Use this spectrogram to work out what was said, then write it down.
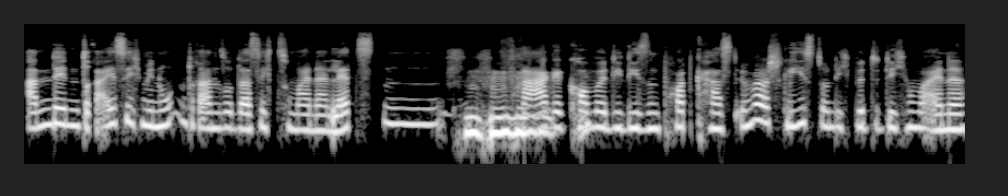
an den 30 Minuten dran, so dass ich zu meiner letzten Frage komme, die diesen Podcast immer schließt. Und ich bitte dich um eine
